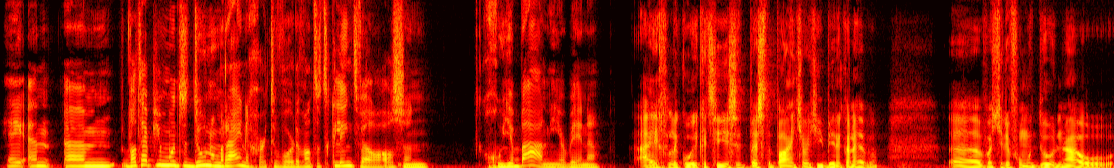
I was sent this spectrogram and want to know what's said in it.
Hey, en um, wat heb je moeten doen om reiniger te worden? Want het klinkt wel als een goede baan hier binnen. Eigenlijk, hoe ik het zie, is het beste baantje wat je hier binnen kan hebben. Uh, wat je ervoor moet doen? Nou,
